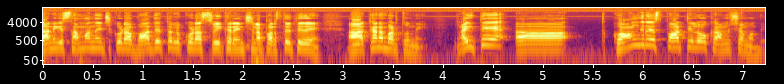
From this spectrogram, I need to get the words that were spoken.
దానికి సంబంధించి కూడా బాధ్యతలు కూడా స్వీకరించిన పరిస్థితి కనబడుతుంది. అయితే కాంగ్రెస్ పార్టీలో ఒక అంశం ఉంది.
